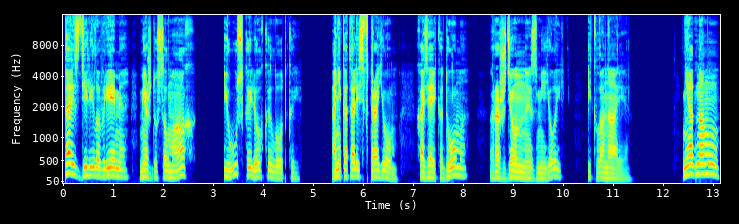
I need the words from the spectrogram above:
Та изделила время между Салмаах и узкой легкой лодкой. Они катались втроем, хозяйка дома, рожденная змеей и клонария. Ни одному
